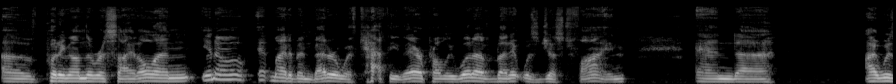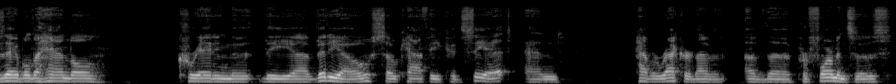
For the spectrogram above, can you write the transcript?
of putting on the recital, and you know, it might have been better with Kathy there, probably would have, but it was just fine. And uh, I was able to handle creating the the uh, video so Kathy could see it and have a record of of the performances.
